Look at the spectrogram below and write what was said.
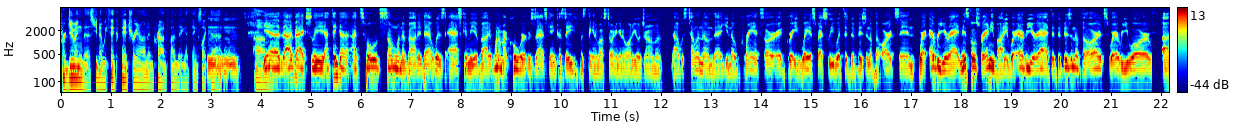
for doing this. You know, we think of Patreon and crowdfunding and things like that. Mm-hmm. Um, yeah, I've actually, I think I, I, told someone about it that was asking me about it. One of my coworkers was asking because they was thinking about starting an audio drama. I was telling them that you know grants are a great way, especially with the division of the arts and wherever you're at. And this goes for anybody, wherever you're at, the division of the arts, wherever you are, uh,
